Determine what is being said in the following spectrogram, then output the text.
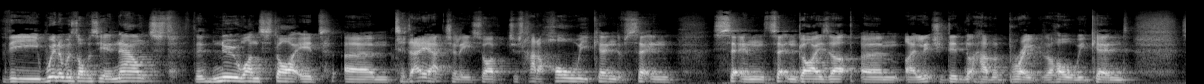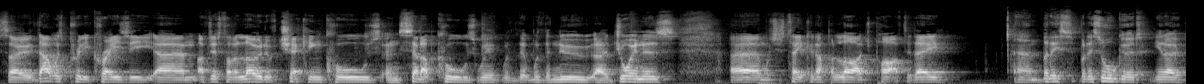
the winner was obviously announced. The new one started um, today actually. So i've just had a whole weekend of setting setting setting guys up um, i literally did not have a break the whole weekend so that was pretty crazy. Um, I've just done a load of checking calls and set up calls with, with, the, with the new uh, joiners, um, which has taken up a large part of today. Um, but it's but it's all good, you know.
